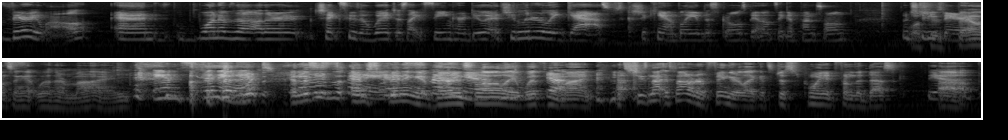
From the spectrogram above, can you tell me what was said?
very well. And one of the other chicks who's a witch is like seeing her do it, and she literally gasps because she can't believe this girl's balancing a pencil. Which, well, to be she's fair, balancing it with her mind. and spinning it. With- and this It is is the, and spinning. spinning It's it very spinning it. slowly with Yeah. her mind. It's, she's not. It's not on her finger. Like it's just pointed from the desk Yeah. up,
